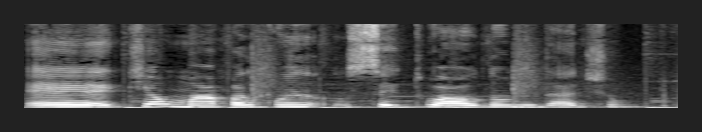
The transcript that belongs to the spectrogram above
é, que é o mapa conceitual da unidade 1.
